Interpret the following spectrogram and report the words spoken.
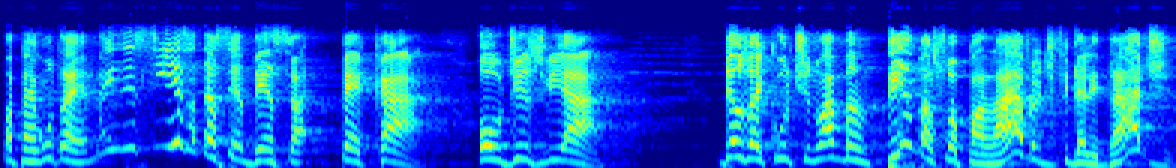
A pergunta é: mas e se essa descendência pecar ou desviar? Deus vai continuar mantendo a sua palavra de fidelidade?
